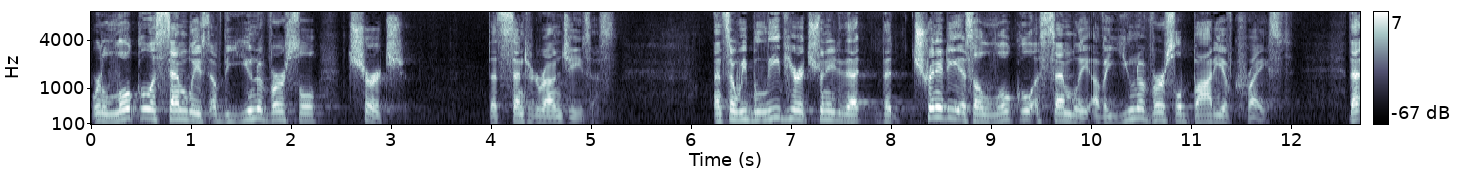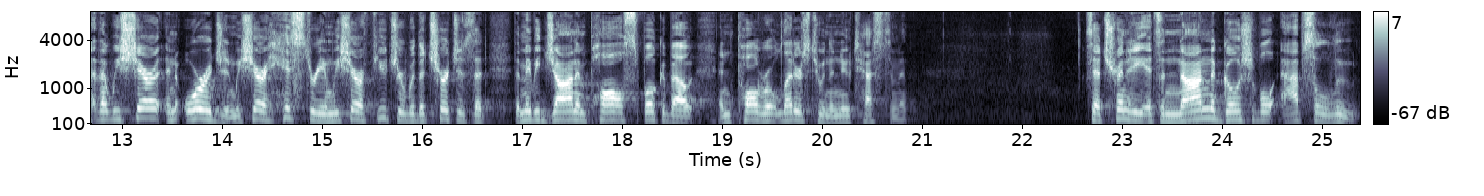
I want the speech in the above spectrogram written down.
were local assemblies of the universal church that's centered around Jesus. And so we believe here at Trinity that, that Trinity is a local assembly of a universal body of Christ. That, that we share an origin, we share a history, and we share a future with the churches that, that maybe John and Paul spoke about and Paul wrote letters to in the New Testament. See, at Trinity, it's a non negotiable absolute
